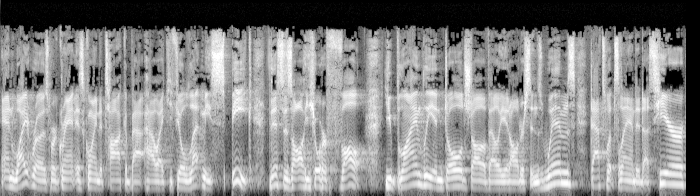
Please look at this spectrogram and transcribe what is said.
and White Rose, where Grant is going to talk about how, like, if you'll let me speak, this is all your fault. You blindly indulged all of Elliot Alderson's whims. That's what's landed us here.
